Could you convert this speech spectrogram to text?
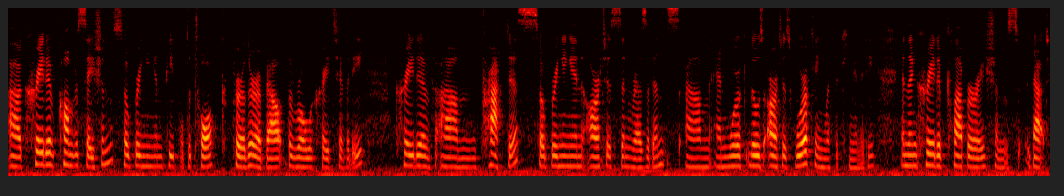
uh, creative conversations, so bringing in people to talk further about the role of creativity creative um, practice, so bringing in artists and residents um, and work those artists working with the community, and then creative collaborations that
